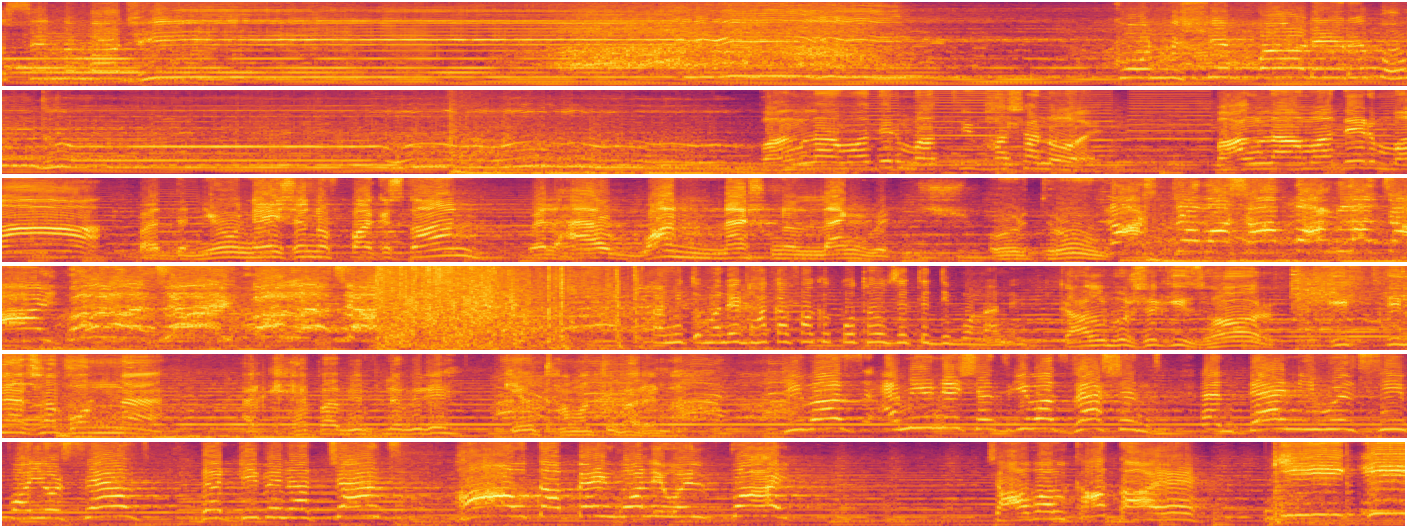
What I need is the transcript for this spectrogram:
হাসিন মাঝি। কোন সে পাড়ের বন্ধু? বাংলা আমাদের মাতৃভাষা নয় বাংলা আমাদের মা। But the new nation of Pakistan will have one national language Urdu. রাষ্ট্রভাষা বাংলা চাই। বাংলা চাই বাংলা চাই। আমি তোমাদের ঢাকা ফাঁকা কোথাও যেতে দিব না কাল কি ঝড়? কীর্তিন আসা বন্যা। আর খেপা বিপ্লবীরে কেউ থামাতে পারে না Give us ammunition, give us rations, and then you will see for yourselves that given a chance, how the Bengali will fight. चावल खाता है কি কি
